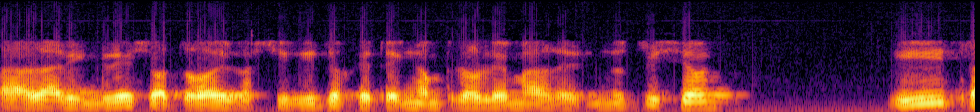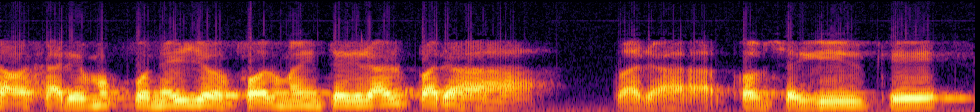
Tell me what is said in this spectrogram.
a dar ingreso a todos los chiquitos que tengan problemas de nutrición y trabajaremos con ellos en forma integral para, para conseguir que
